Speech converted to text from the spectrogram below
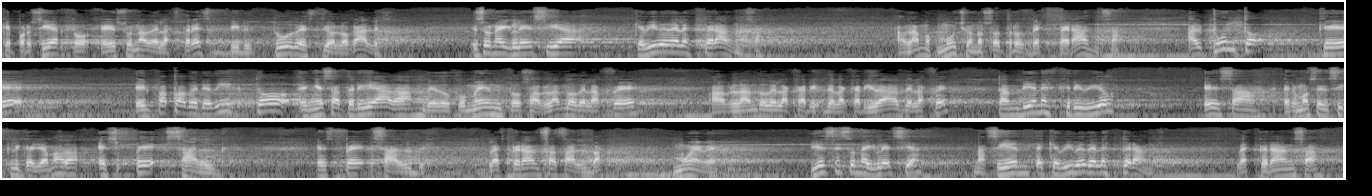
que por cierto es una de las tres virtudes teologales. Es una iglesia que vive de la esperanza. Hablamos mucho nosotros de esperanza, al punto que el Papa Benedicto en esa triada de documentos hablando de la fe, hablando de la, de la caridad, de la fe, también escribió esa hermosa encíclica llamada Espe Salve Espe salve. La esperanza salva, mueve. Y esa es una iglesia naciente que vive de la esperanza. La esperanza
